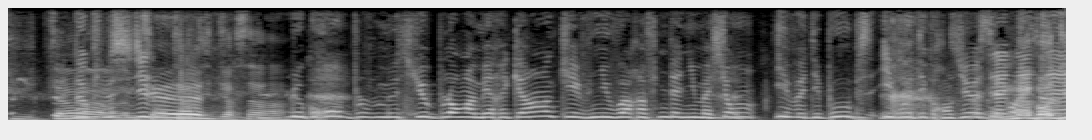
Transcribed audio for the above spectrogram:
putain, Donc, je me suis dit, le- interdit de dire ça. Le gros bl- monsieur blanc américain qui est venu voir un film d'animation, il veut des boobs, il veut des grands yeux, c'est On m'a m'a vendu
